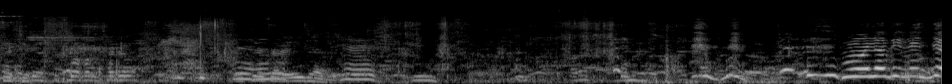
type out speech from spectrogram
그렇지. 수박으로 차려. 이렇게 해서 얘기해야 돼. मोना की बेइज्जती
